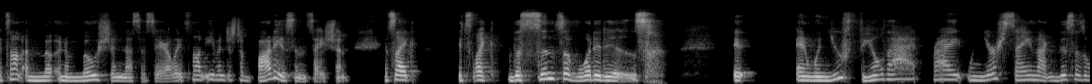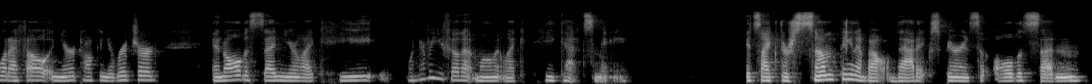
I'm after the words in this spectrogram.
it's not emo- an emotion necessarily. It's not even just a body sensation. It's like, it's like the sense of what it is. It, and when you feel that, right, when you're saying like, this is what I felt, and you're talking to Richard, and all of a sudden you're like, he, whenever you feel that moment, like, he gets me. It's like there's something about that experience that all of a sudden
